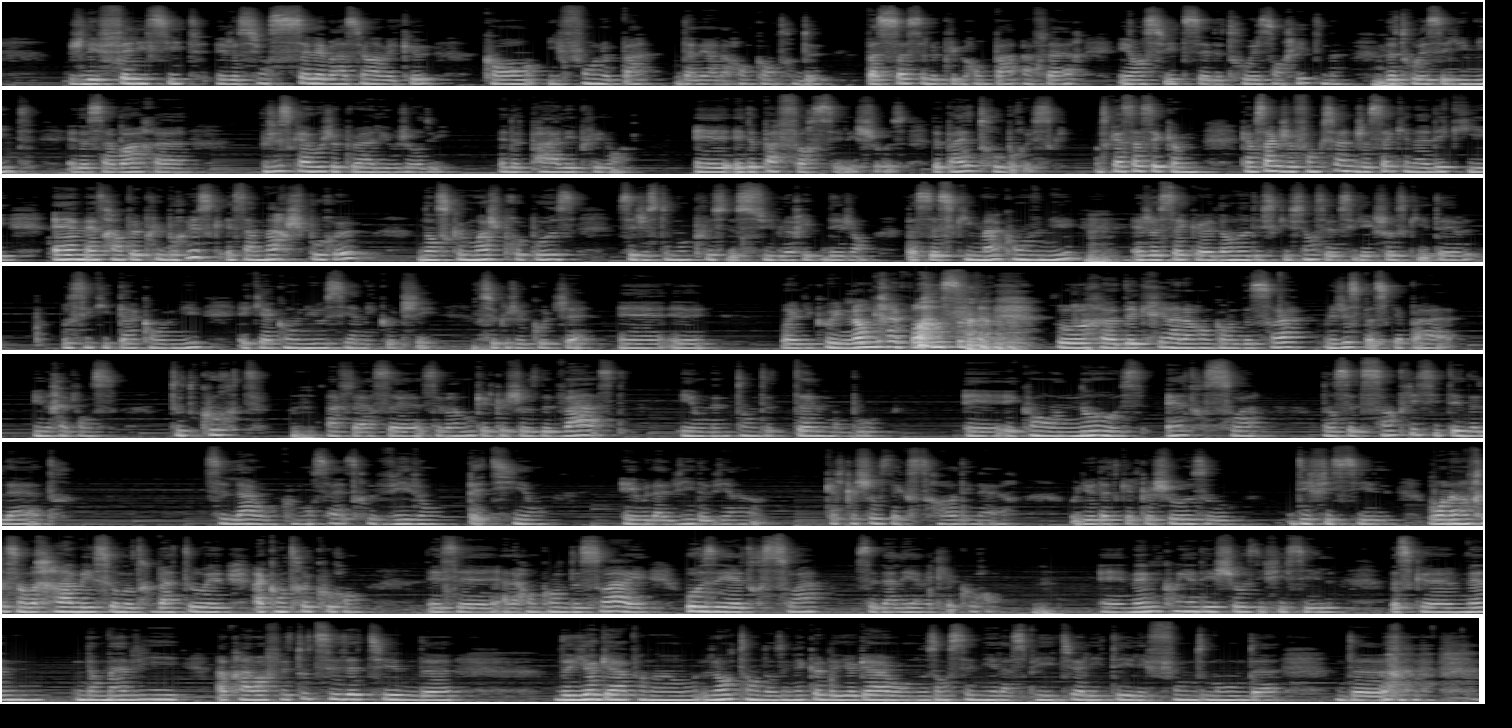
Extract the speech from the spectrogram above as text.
Je les félicite et je suis en célébration avec eux quand ils font le pas d'aller à la rencontre d'eux. Parce que ça, c'est le plus grand pas à faire. Et ensuite, c'est de trouver son rythme, de mhm. trouver ses limites et de savoir euh, jusqu'à où je peux aller aujourd'hui et de pas aller plus loin et, et de pas forcer les choses, de pas être trop brusque. En tout cas, ça c'est comme comme ça que je fonctionne. Je sais qu'il y en a des qui aiment être un peu plus brusques et ça marche pour eux. Dans ce que moi je propose, c'est justement plus de suivre le rythme des gens parce que c'est ce qui m'a convenu mhm. et je sais que dans nos discussions c'est aussi quelque chose qui était aussi qui t'a convenu et qui a convenu aussi à mes coachés, ceux que je coachais. Et, et, ouais, du coup, une longue réponse pour euh, décrire à la rencontre de soi, mais juste parce qu'il n'y a pas une réponse toute courte mhm. à faire. C'est vraiment quelque chose de vaste et en même temps de tellement beau. Et, et quand on ose être soi dans cette simplicité de l'être, c'est là où on commence à être vivant, pétillant, et où la vie devient quelque chose d'extraordinaire, au lieu d'être quelque chose où difficile, où on a l'impression de ramer sur notre bateau et à contre-courant. Et c'est à la rencontre de soi et oser être soi, c'est d'aller avec le courant. Mm. Et même quand il y a des choses difficiles, parce que même dans ma vie, après avoir fait toutes ces études de, yoga pendant longtemps dans une école de yoga où on nous enseignait la spiritualité, les fondements de,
